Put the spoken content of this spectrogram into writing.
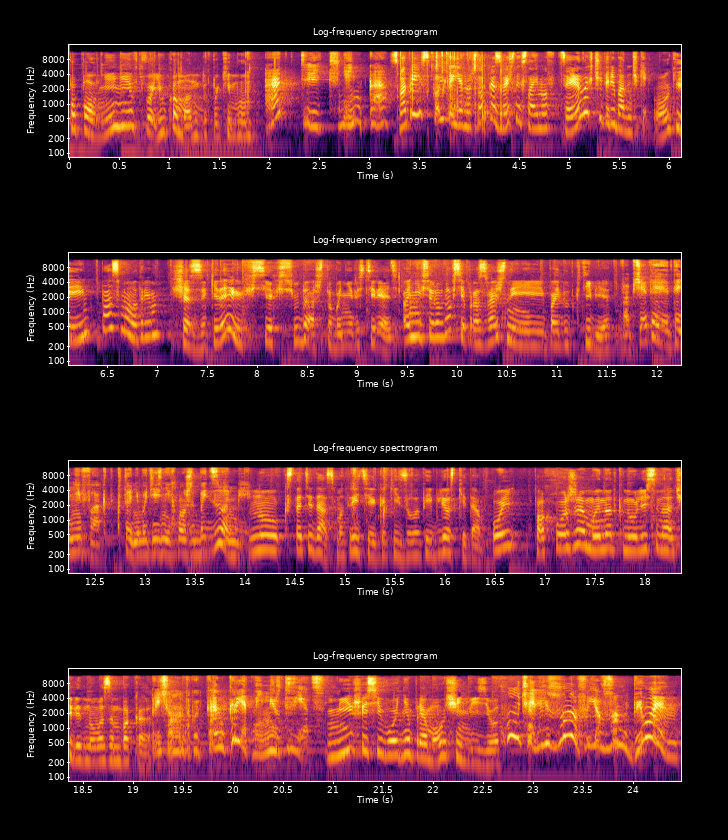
Пополнение в твою команду, покемон. Отличненько. Смотри, сколько я нашла прозрачных слаймов. Целых четыре баночки. Окей, посмотрим. Сейчас закидаю их всех сюда, чтобы не растерять. Они все равно все прозрачные и пойдут к тебе. Вообще-то это не факт. Кто-нибудь из них может быть зомби. Ну, кстати, да, смотрите, какие золотые блески там. Ой, похоже, мы наткнулись на очередного зомбака. Причем он такой конкретный мертвец. Миша сегодня прямо очень везет. Куча лизунов я в зомбиленд.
